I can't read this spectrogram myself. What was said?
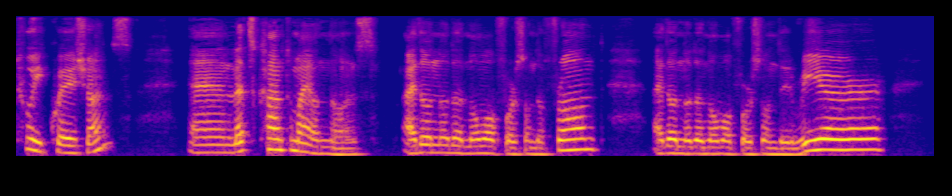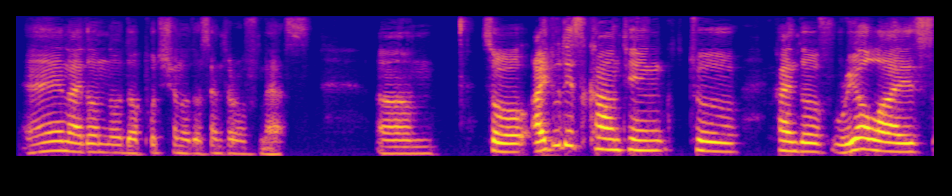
two equations, and let's count my unknowns. I don't know the normal force on the front. I don't know the normal force on the rear. And I don't know the position of the center of mass. Um, so I do this counting to kind of realize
